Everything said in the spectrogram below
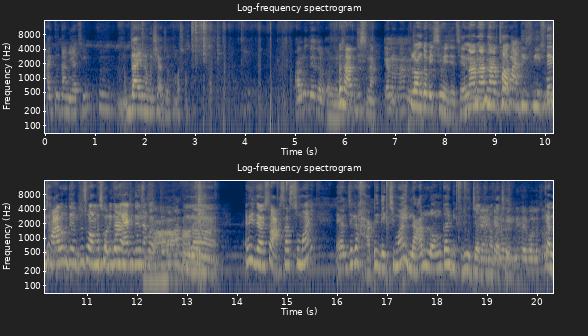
ফালতু দাঁড়িয়ে আছি। না বসে আছো বসো। আলু দিয়ে দরকার নেই। বেশ আর দিস না। কেন না না লঙ্কা বেশি হয়ে যাচ্ছে না না না থাক। বাবা দিস নি দে ঝাল দে তুই আমার শরীর খারাপ একদিন না। আমি জানিস তো আসার সময় এক জায়গায় হাটে দেখছি মা এই লাল লঙ্কায় বিক্রি হচ্ছে হ্যাঁ, একজনের কাছে। কেন?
